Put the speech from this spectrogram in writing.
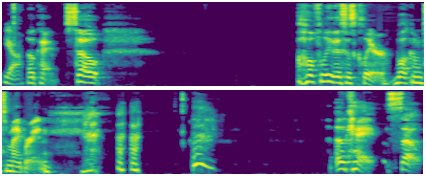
Yeah. Okay. So hopefully this is clear. Welcome to my brain. okay. So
